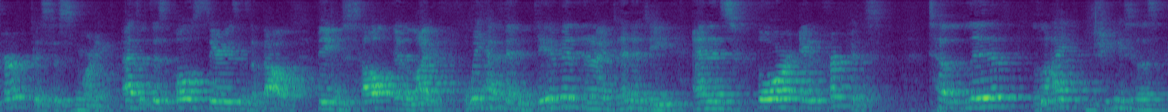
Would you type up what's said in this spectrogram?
purpose this morning. That's what this whole series is about being salt and light. We have been given an identity, and it's for a purpose to live like Jesus,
